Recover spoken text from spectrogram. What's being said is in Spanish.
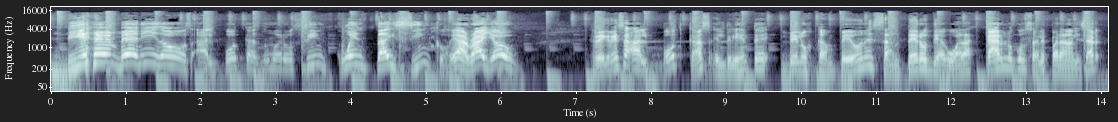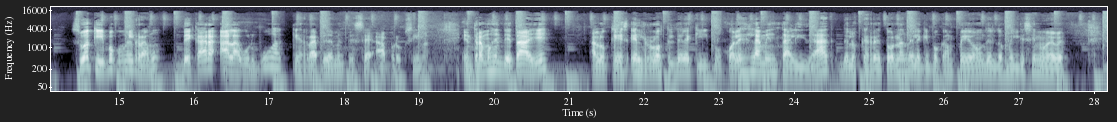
Bienvenidos al podcast número 55. Yeah, right, yo. Regresa al podcast el dirigente de los campeones santeros de Aguada, Carlos González, para analizar su equipo con el ramo de cara a la burbuja que rápidamente se aproxima. Entramos en detalle a lo que es el roster del equipo, cuál es la mentalidad de los que retornan del equipo campeón del 2019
